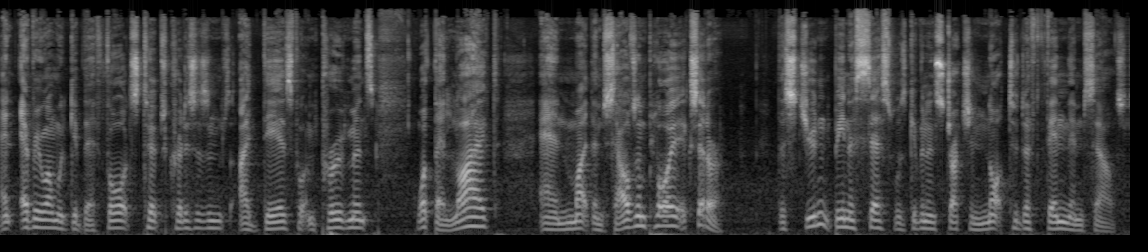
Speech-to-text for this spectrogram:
and everyone would give their thoughts, tips, criticisms, ideas for improvements, what they liked and might themselves employ, etc. The student being assessed was given instruction not to defend themselves.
